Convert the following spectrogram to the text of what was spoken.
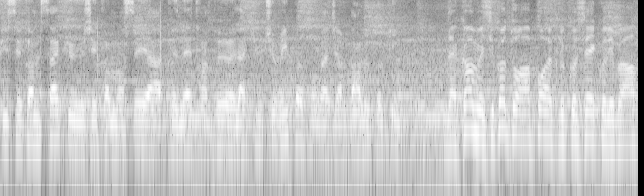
Puis c'est comme ça que j'ai commencé à connaître un peu la culture hip-hop, on va dire, par le popping. D'accord, mais c'est quoi ton rapport avec le COSEC au départ?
